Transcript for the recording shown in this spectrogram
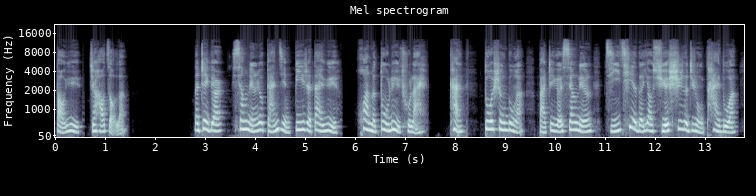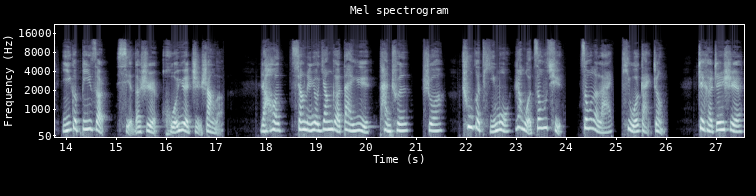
宝玉只好走了。那这边香菱又赶紧逼着黛玉换了杜律出来，看多生动啊！把这个香菱急切的要学诗的这种态度啊，一个“逼”字儿写的是活跃纸上了。然后香菱又央个黛玉、探春说：“出个题目让我邹去。”邹了来替我改正，这可真是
